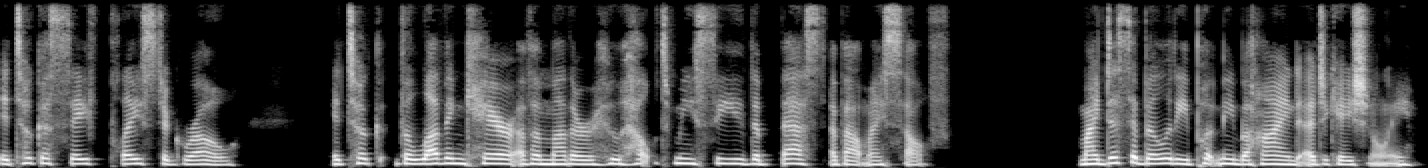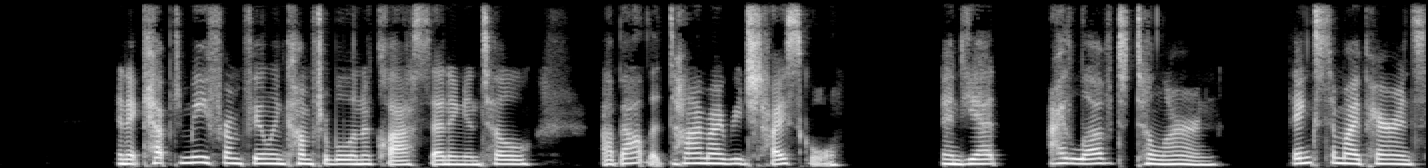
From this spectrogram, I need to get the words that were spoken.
It took a safe place to grow. It took the loving care of a mother who helped me see the best about myself. My disability put me behind educationally and it kept me from feeling comfortable in a class setting until about the time I reached high school. And yet, I loved to learn. Thanks to my parents,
